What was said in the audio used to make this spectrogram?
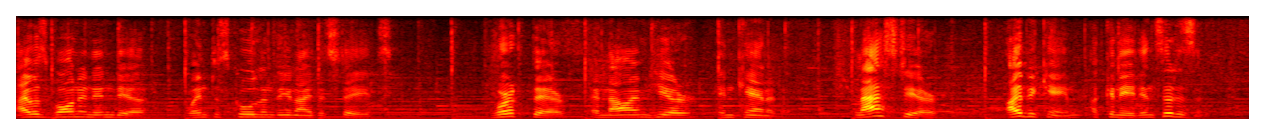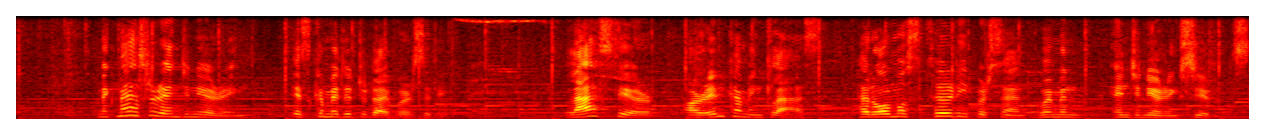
I was born in India, went to school in the United States, worked there, and now I'm here in Canada. Last year, I became a Canadian citizen. McMaster Engineering is committed to diversity. Last year, our incoming class had almost 30% women engineering students.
